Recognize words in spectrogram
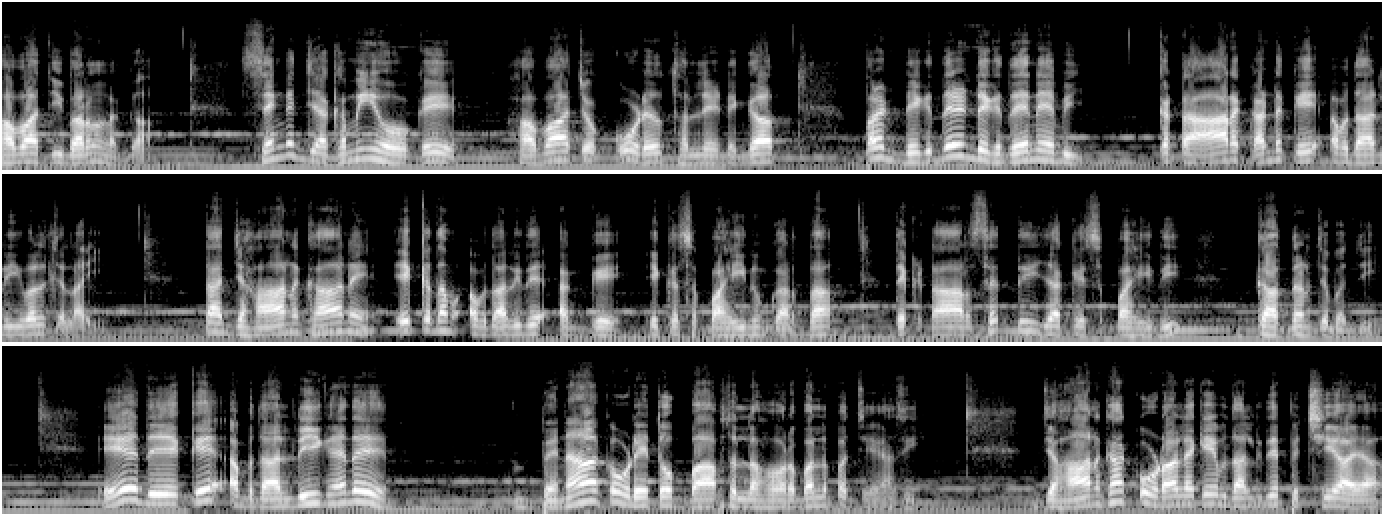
ਹਵਾ 'ਚ ਹੀ ਵਰਨ ਲੱਗਾ। ਸਿੰਘ ਜ਼ਖਮੀ ਹੋ ਕੇ ਹਵਾ 'ਚੋਂ ਘੋੜੇ ਤੋਂ ਥੱਲੇ ਡਿੱਗਾ, ਪਰ ਡਿੱਗਦੇ ਡਿੱਗਦੇ ਨੇ ਵੀ ਕਟਾਰ ਕੱਢ ਕੇ ਅਬਦਾਲੀ ਵੱਲ ਚਲਾਈ। ਤਾਂ ਜਹਾਨ ਖਾਨ ਨੇ ਇੱਕਦਮ ਅਬਦਾਲੀ ਦੇ ਅੱਗੇ ਇੱਕ ਸਿਪਾਹੀ ਨੂੰ ਕਰਤਾ ਤੇ ਕਟਾਰ ਸਿੱਧੀ ਜਾ ਕੇ ਸਿਪਾਹੀ ਦੀ ਗਰਦਨ 'ਚ ਵੱਜੀ। ਇਹ ਦੇਖ ਕੇ ਅਬਦਾਲੀ ਕਹਿੰਦੇ ਬਿਨਾਂ ਘੋੜੇ ਤੋਂ ਵਾਪਸ ਲਾਹੌਰ ਵੱਲ ਭੱਜਿਆ ਸੀ। ਜਹਾਨ ਖਾਂ ਘੋੜਾ ਲੈ ਕੇ ਅਬਦਾਲੀ ਦੇ ਪਿੱਛੇ ਆਇਆ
